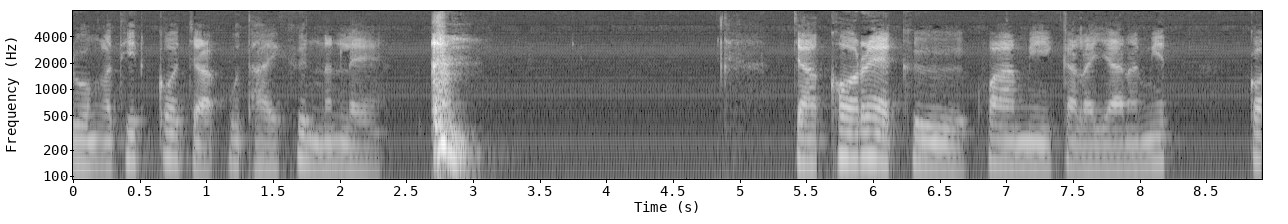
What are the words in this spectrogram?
ดวงอาทิตย์ก็จะอุทัยขึ้นนั่นแหละจากข้อแรกคือความมีกัลยาณมิตร ก็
